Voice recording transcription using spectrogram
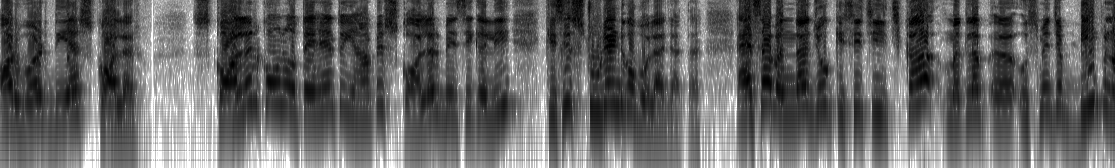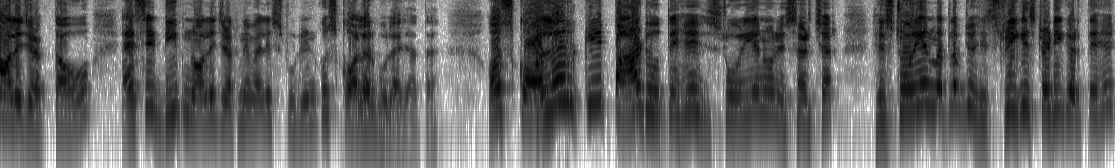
और वर्ड दिया है स्कॉलर स्कॉलर कौन होते हैं? तो यहाँ पे स्कॉलर बेसिकली किसी स्टूडेंट को बोला जाता है। ऐसा बंदा जो किसी चीज़ का मतलब उसमें जब डीप नॉलेज रखता हो, ऐसे डीप नॉलेज रखने वाले स्टूडेंट को स्कॉलर बोला जाता है। और स्कॉलर के पार्ट होते हैं हिस्टोरियन और रिसर्चर हिस्टोरियन मतलब जो हिस्ट्री की स्टडी करते हैं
